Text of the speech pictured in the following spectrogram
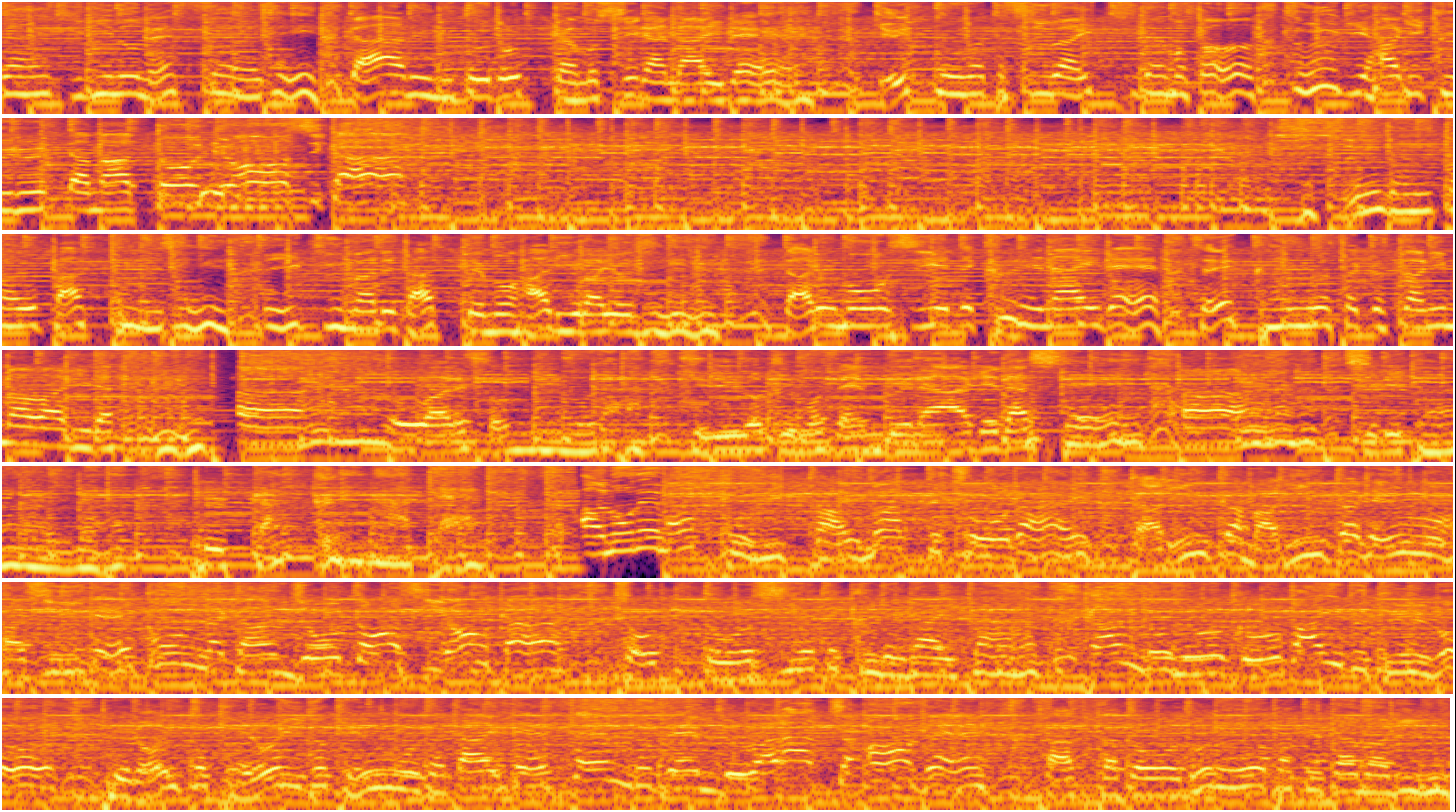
えすぎのメッセージ誰に届くかも知らないで。きっと私はいつでもそう継ぎはぎ狂った的漁師か。普通が歌うパッケージいつまでたっても針は4時誰も教えてくれないで世界は逆さに回り出す。ああ終われそうだ。記憶も全部投げ出して。ああ知りたいな。深くなってあのねもっといっぱい待ってちょうだい。かりんかマリンか弦を弾いてこんな感情どうしようか。ちょっと教えてくれないか。感動の子5-2を。フロイトケロイド剣を叩いて全部全部笑っちゃおうぜ。さっさと踊れよバカたまり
